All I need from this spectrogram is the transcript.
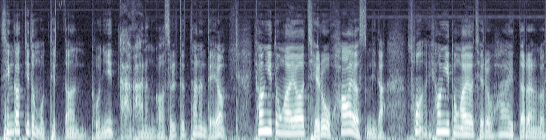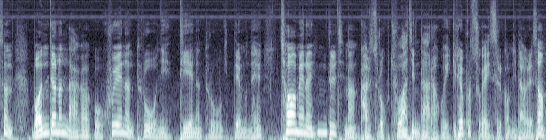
생각지도 못했던 돈이 나가는 것을 뜻하는데요. 형이 동하여 제로 화하였습니다. 소, 형이 동하여 제로 화하였다라는 것은 먼저는 나가고 후에는 들어오니 뒤에는 들어오기 때문에 처음에는 힘들지만 갈수록 좋아진다라고 얘기를 해볼 수가 있을 겁니다. 그래서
